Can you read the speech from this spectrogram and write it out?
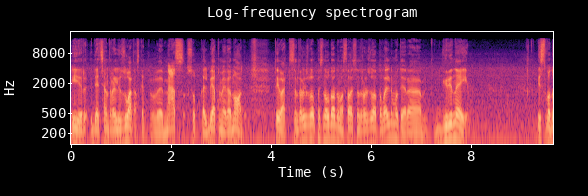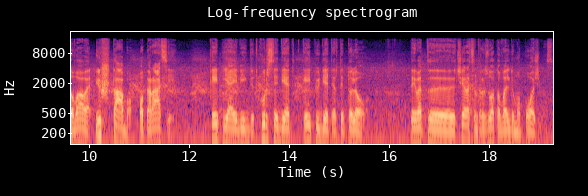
ir decentralizuotas, kad mes sukalbėtume vienodai. Tai va, pasinaudodamas savo centralizuoto valdymu, tai yra grinai. Jis vadovauja iš štabo operacijai, kaip ją įvykdyti, kur sėdėti, kaip judėti ir taip toliau. Tai va, čia yra centralizuoto valdymo požymis.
